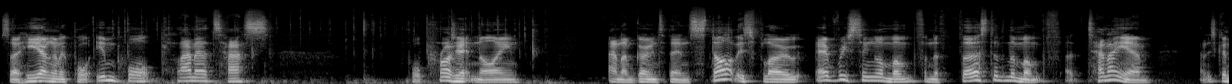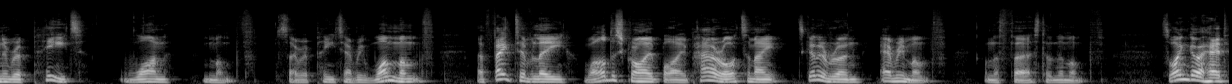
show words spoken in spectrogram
So here I'm going to put Import Planner Tasks for Project 9. And I'm going to then start this flow every single month from the first of the month at 10 a.m. And it's going to repeat one month. So repeat every one month Effectively, while described by Power Automate, it's going to run every month on the first of the month. So I can go ahead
